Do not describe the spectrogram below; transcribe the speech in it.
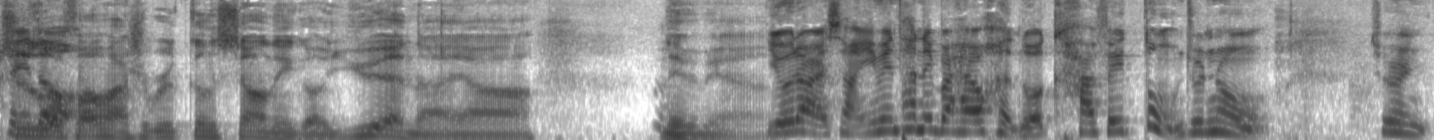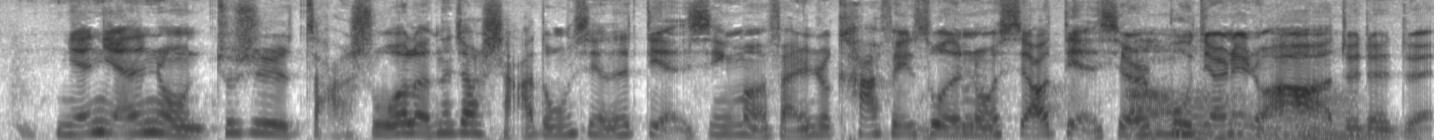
制作方法是不是更像那个越南呀那边？有点像，因为他那边还有很多咖啡冻，就是那种。就是黏黏的那种，就是咋说了，那叫啥东西？那点心嘛，反正就是咖啡做的那种小点心儿、布丁儿那种啊，对对对。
